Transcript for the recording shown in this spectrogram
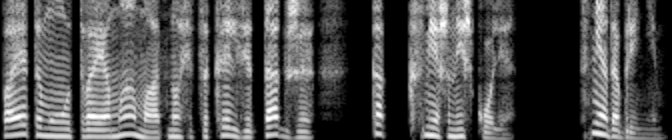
Поэтому твоя мама относится к Эльзе так же, к смешанной школе. С неодобрением.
